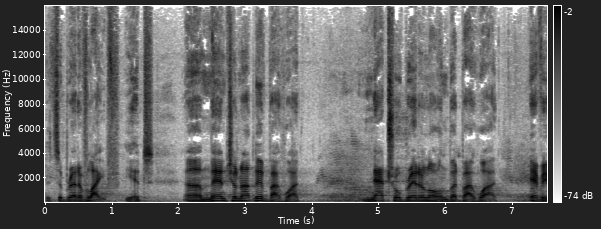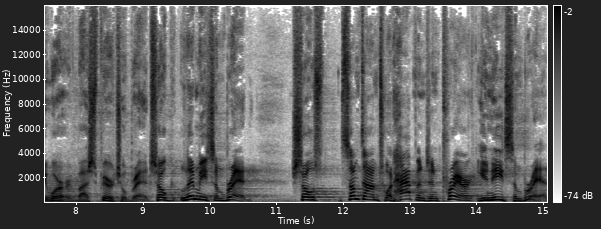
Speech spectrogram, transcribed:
It's the bread of life. It's um, man shall not live by what? natural bread alone, but by what? Every word, by spiritual bread. So lend me some bread. So sometimes what happens in prayer, you need some bread.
